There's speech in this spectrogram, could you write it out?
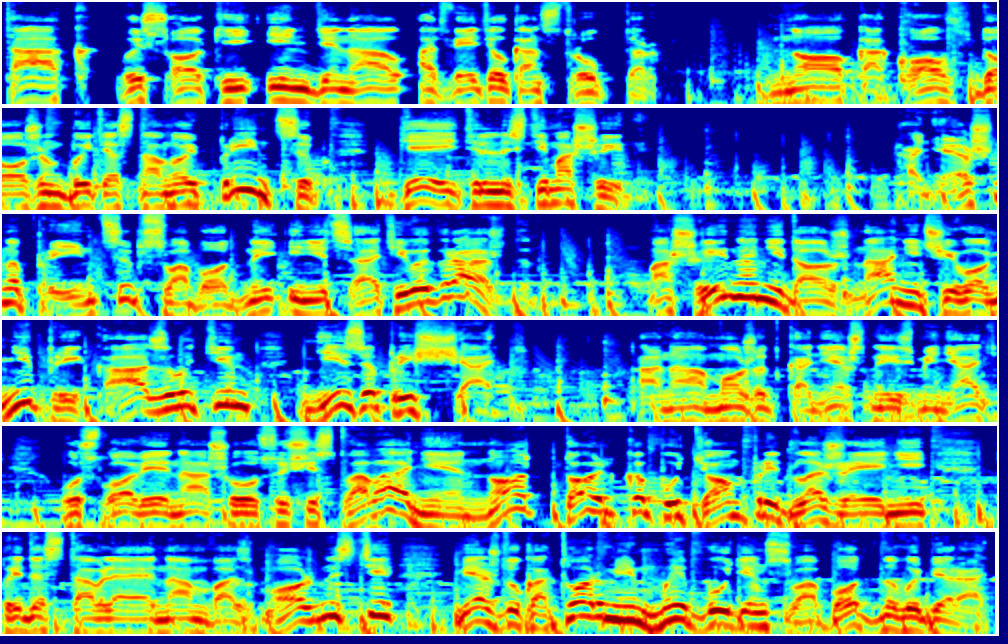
так, высокий индинал», — ответил конструктор. «Но каков должен быть основной принцип деятельности машины?» «Конечно, принцип свободной инициативы граждан. Машина не должна ничего ни приказывать им, ни запрещать». Она может, конечно, изменять условия нашего существования, но только путем предложений, предоставляя нам возможности, между которыми мы будем свободно выбирать.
